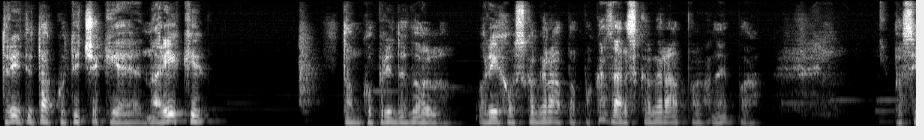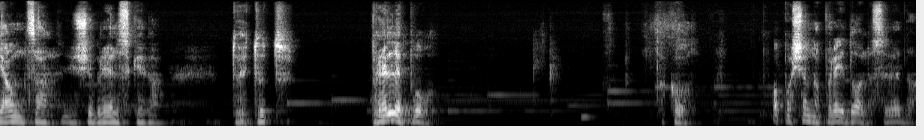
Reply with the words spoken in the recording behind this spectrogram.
Tretji ta kotiček je na reki, tam, ko pride dol Orehovska grapa, pa Kazarska grapa, ne, pa, pa Sjavnca iz Šebrelskega. To je tudi prelepo. Tako. Pa še naprej dol, seveda.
